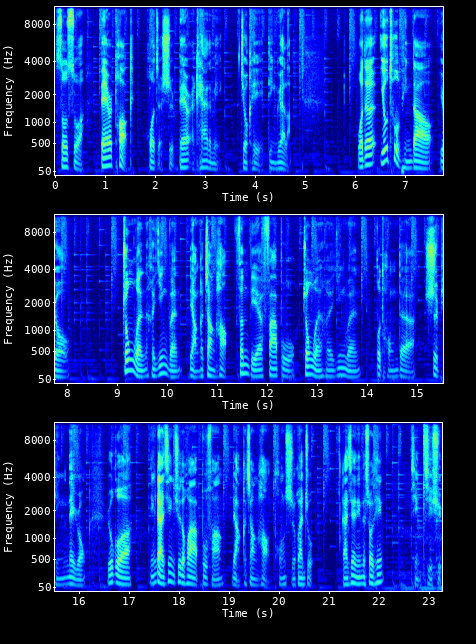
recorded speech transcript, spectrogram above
搜索 Bear Talk 或者是 Bear Academy 就可以订阅了。我的 YouTube 频道有中文和英文两个账号，分别发布中文和英文不同的视频内容。如果您感兴趣的话，不妨两个账号同时关注。感谢您的收听，请继续。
